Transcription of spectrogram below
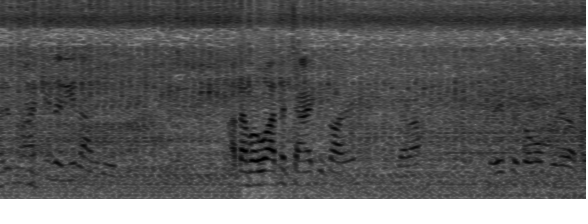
अरे माझी लगी लागली आता बघू आता चाय पितो आम्ही. जरा. फ्रेश होतो मग पुढे जातो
